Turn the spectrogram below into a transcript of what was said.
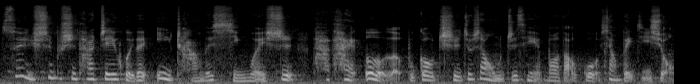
所以，是不是它这一回的异常的行为是它太饿了，不够吃？就像我们之前也报道过，像北极熊。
